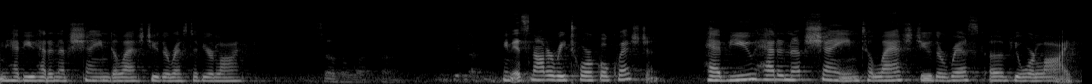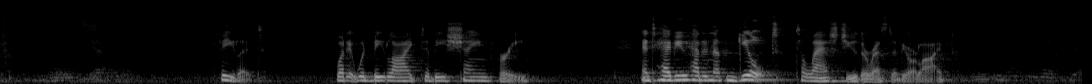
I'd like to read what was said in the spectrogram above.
And have you had enough shame to last you the rest of your life? Several lifetimes. I mean, it's not a rhetorical question. Have you had enough shame to last you the rest of your life? Yes. Feel it. What it would be like to be shame free. And have you had enough guilt to last you the rest of your life? Yes.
